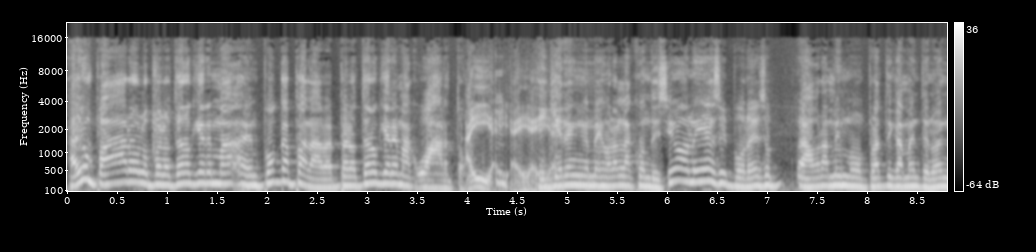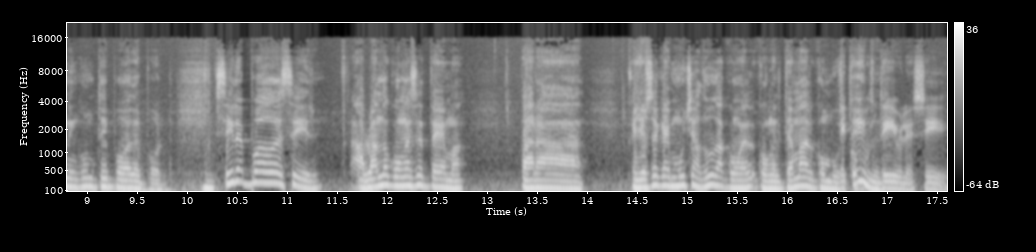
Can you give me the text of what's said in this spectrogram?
hay un paro, los peloteros quieren más, en pocas palabras, el pelotero quiere más cuarto. Ahí, ahí, ahí. y quieren mejorar las condiciones y eso, y por eso ahora mismo prácticamente no hay ningún tipo de deporte. Sí le puedo decir, hablando con ese tema, para que yo sé que hay muchas dudas con el, con el tema del De combustible. combustible, sí.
